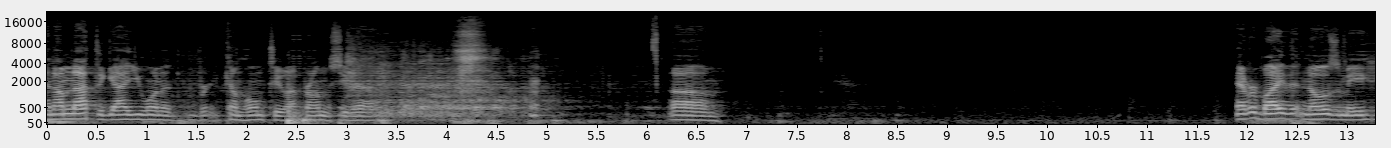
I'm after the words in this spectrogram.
and I'm not the guy you want to br- come home to, I promise you that. Um, everybody that knows me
